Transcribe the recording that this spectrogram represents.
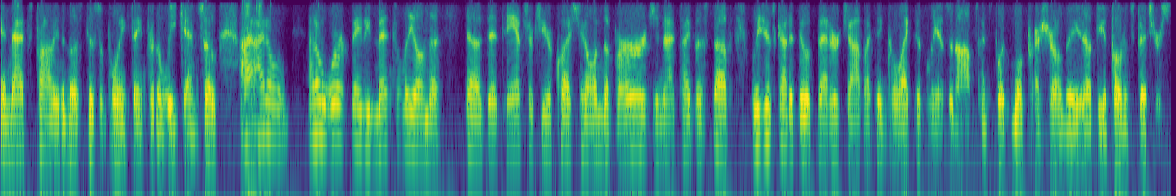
and that's probably the most disappointing thing for the weekend. So I, I don't I don't work maybe mentally on the uh, the, the answer to your question on the verge and that type of stuff. We just got to do a better job, I think, collectively as an offense, put more pressure on the uh, the opponent's pitchers.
